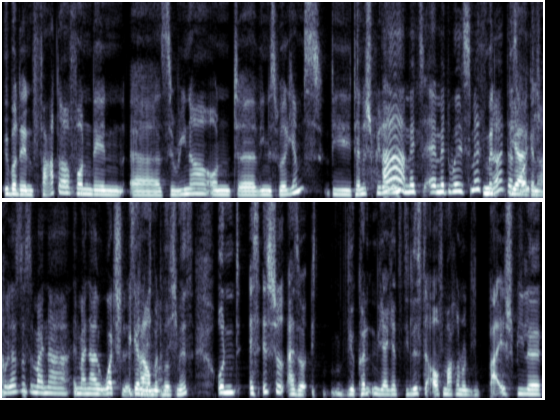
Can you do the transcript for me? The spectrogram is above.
Über den Vater von den äh, Serena und äh, Venus Williams, die Tennisspielerin. Ah, mit, äh, mit Will Smith, Mit- ne? Das ja, wollte genau. ich. Das ist in meiner, in meiner Watchlist. Genau, mit Will nicht. Smith. Und es ist schon, also ich, wir könnten ja jetzt die Liste aufmachen und die Beispiele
